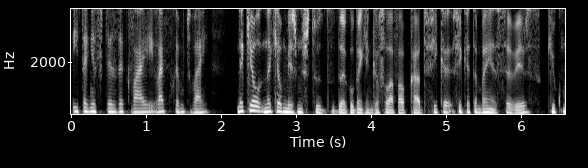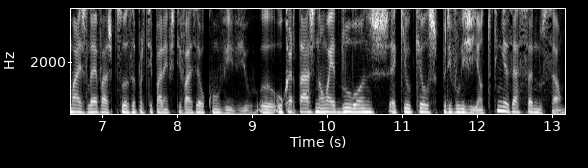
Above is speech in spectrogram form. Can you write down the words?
e tenho a certeza que vai, vai correr muito bem Naquele, naquele mesmo estudo da Gulbenkian que eu falava há bocado, fica, fica também a saber-se que o que mais leva as pessoas a participar em festivais é o convívio. O, o cartaz não é de longe aquilo que eles privilegiam. Tu tinhas essa noção?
